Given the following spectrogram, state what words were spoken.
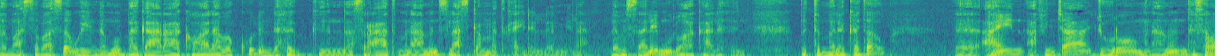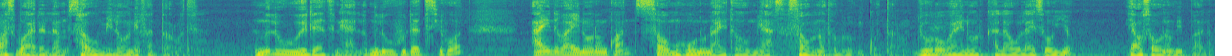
በማሰባሰብ ወይም ደግሞ በጋራ ከኋላ በኩል እንደ ህግ እና ስርዓት ምናምን ስላስቀመጥክ አይደለም ይላል። ለምሳሌ ሙሉ አካልህን ብትመለከተው አይን፣ አፍንጫ፣ ጆሮ ምናምን ተሰባስበው አይደለም ሰው የሚለውን የፈጠሩት። ምሉ ውህደት ነው ያለው። ምሉ ውህደት ሲሆን አይን ባይኖር እንኳን ሰው መሆኑን አይተው የሚያስ ሰው ነው ተብሎ የሚቆጠረው። ጆሮ ባይኖር ከላዩ ላይ ሰውየው ያው ሰው ነው የሚባለው።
